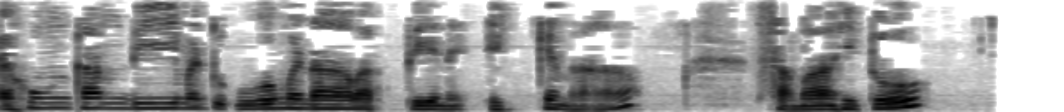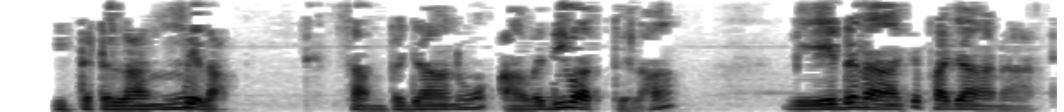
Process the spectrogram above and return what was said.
ඇහුම්කන් දීමට උවමනාවක් තියෙන එක්කනා සමාහිතෝ හිතට ලං වෙලා සම්පජානෝ අවදිවත් වෙලා වේදනාච පජානාති.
